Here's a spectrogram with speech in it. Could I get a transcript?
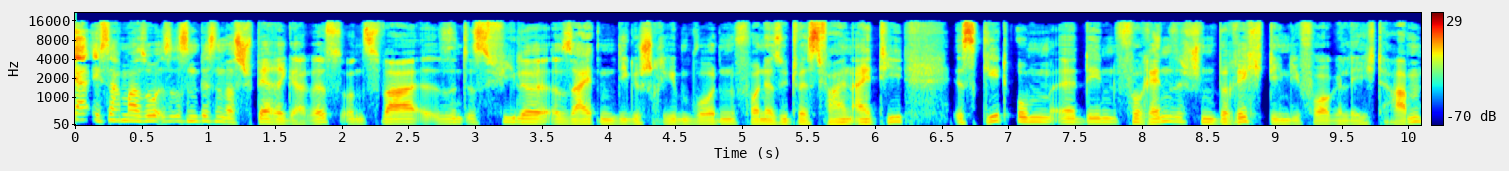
ja, ich sag mal so, es ist ein bisschen was Sperrigeres. Und zwar sind es viele Seiten, die geschrieben wurden von der Südwestfalen IT. Es geht um äh, den forensischen Bericht, den die vorgelegt haben.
